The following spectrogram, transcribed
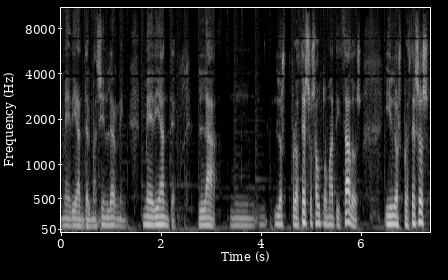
mediante el machine learning, mediante la, los procesos automatizados y los procesos,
